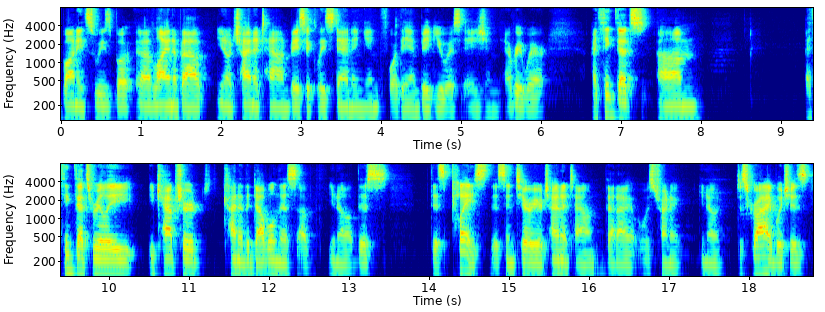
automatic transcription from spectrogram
Bonnie Tsui's book, uh, line about, you know, Chinatown basically standing in for the ambiguous Asian everywhere. I think that's, um, I think that's really, it captured kind of the doubleness of, you know, this, this place, this interior Chinatown that I was trying to, you know, describe, which is,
